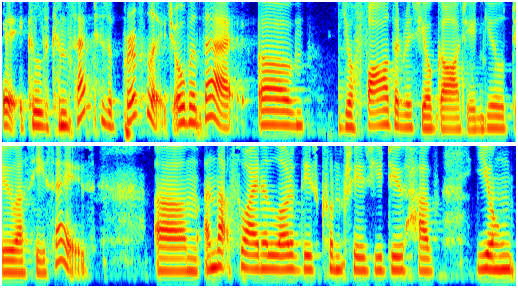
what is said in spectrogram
It, consent is a privilege. Over there, um, your father is your guardian. You'll do as he says. Um, and that's why in a lot of these countries you do have young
